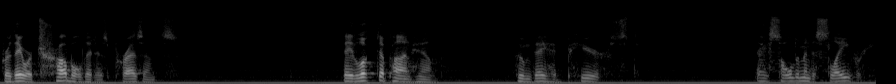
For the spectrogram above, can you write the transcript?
for they were troubled at his presence. They looked upon him whom they had pierced. They sold him into slavery.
